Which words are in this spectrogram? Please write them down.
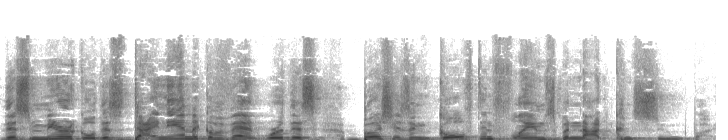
This miracle, this dynamic event where this bush is engulfed in flames but not consumed by it.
